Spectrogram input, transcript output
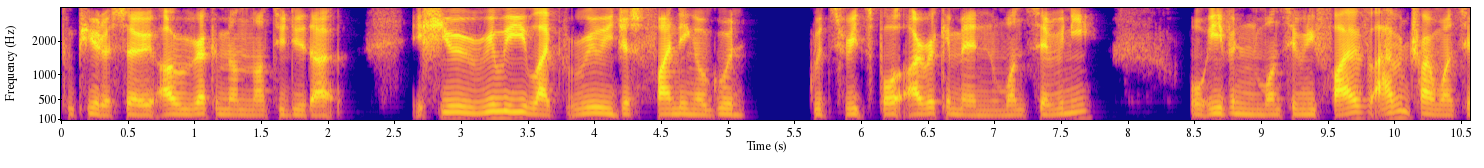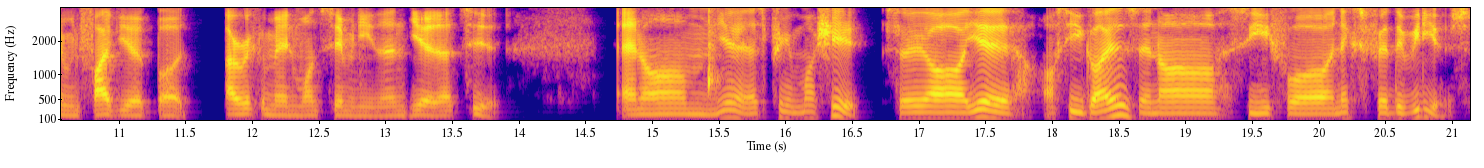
computer so i would recommend not to do that. If you really like really just finding a good good sweet spot i recommend 170 or even 175 i haven't tried 175 yet but i recommend 170 then yeah that's it. And um yeah that's pretty much it. So uh yeah i'll see you guys and uh see you for next further videos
